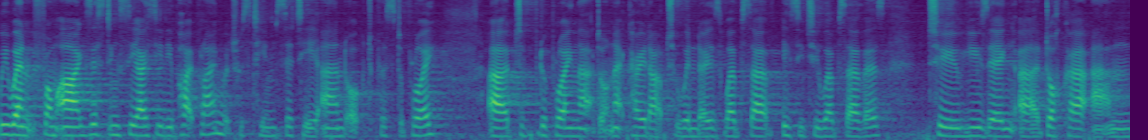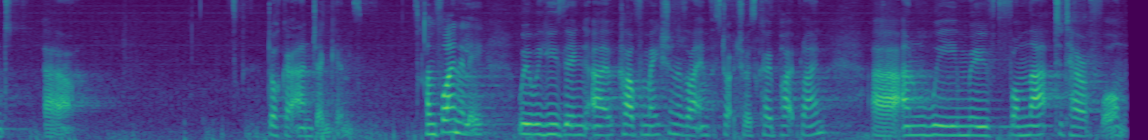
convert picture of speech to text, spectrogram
We went from our existing CI/CD pipeline, which was TeamCity and Octopus Deploy, uh, to deploying that .NET code out to Windows web EC2 web servers, to using uh, Docker and uh, Docker and Jenkins. And finally, we were using uh, CloudFormation as our infrastructure as code pipeline, uh, and we moved from that to Terraform.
